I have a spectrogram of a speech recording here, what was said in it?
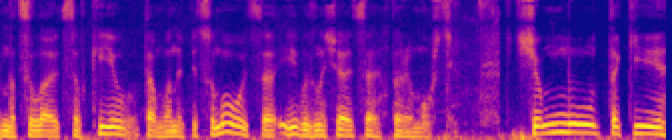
надсилаються в Київ, там вони підсумовуються і визначаються переможці. Чому такі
